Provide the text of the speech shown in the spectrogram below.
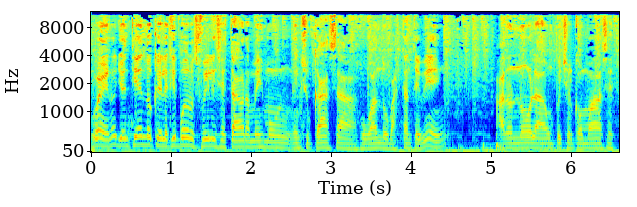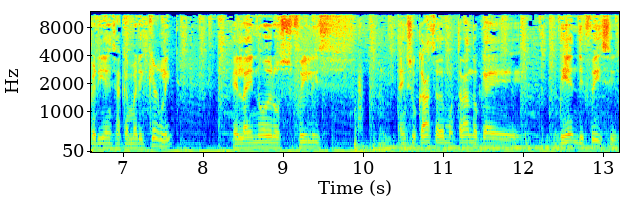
Bueno, yo entiendo que el equipo de los Phillies está ahora mismo en, su casa jugando bastante bien. Aaron Nola, un pitcher con más experiencia que Mary Kelly. El line de los Phillies en su casa demostrando que es bien difícil.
